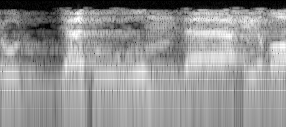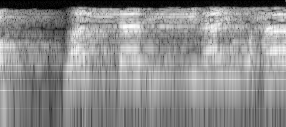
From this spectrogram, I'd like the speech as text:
حجتهم داحضة والذين يحاجون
